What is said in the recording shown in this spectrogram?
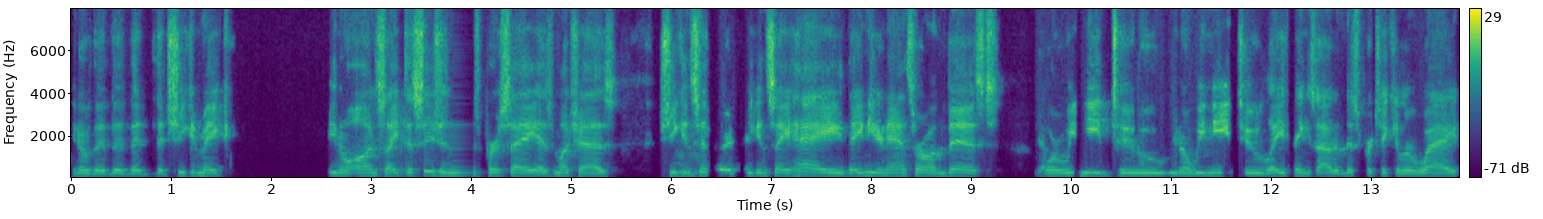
you know that that that she can make you know on-site decisions per se as much as she can sit there and she can say hey they need an answer on this Yep. or we need to, you know, we need to lay things out in this particular way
